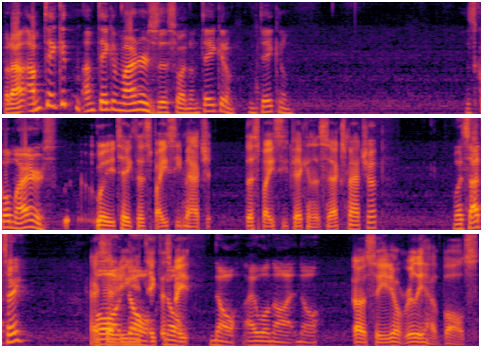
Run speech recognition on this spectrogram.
But I, I'm taking I'm taking Mariners this one. I'm taking them. I'm taking them. Let's go Mariners. Will you take the spicy match, the spicy pick in this next matchup? What's that, sorry? I oh said, are you no, gonna take the no, spicy? no, I will not. No. Oh, so you don't really have balls.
